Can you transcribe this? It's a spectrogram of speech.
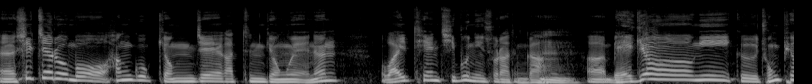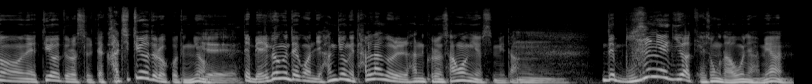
에, 실제로 뭐 한국 경제 같은 경우에는 YTN 지분 인수라든가 음, 어, 매경이 그 종편에 뛰어들었을 때 같이 뛰어들었거든요. 예, 근데 매경은 되고 이제 한경이 탈락을 한 그런 상황이었습니다. 음, 근데 무슨 얘기가 계속 나오냐면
